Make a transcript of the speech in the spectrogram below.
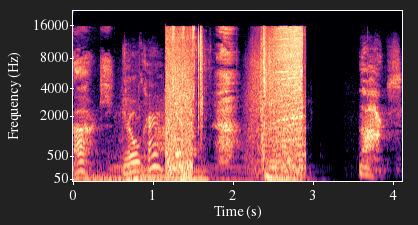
Knox, you okay? Knox.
